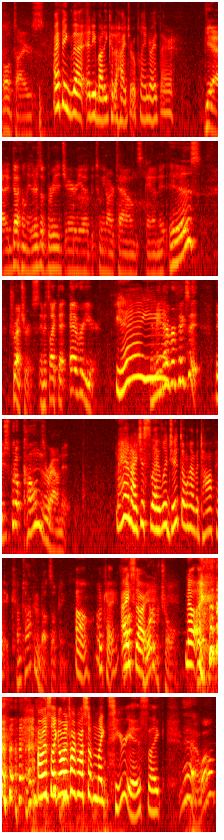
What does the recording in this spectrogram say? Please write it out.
bald tires I think that anybody could have hydroplaned right there. Yeah, definitely. There's a bridge area between our towns, and it is treacherous. And it's like that every year. Yeah, yeah. And they never fix it. They just put up cones around it. Man, I just like legit don't have a topic. I'm talking about something. Oh, okay. I Fuck sorry. Border Patrol. No, I was like, I want to talk about something like serious, like Yeah, well,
